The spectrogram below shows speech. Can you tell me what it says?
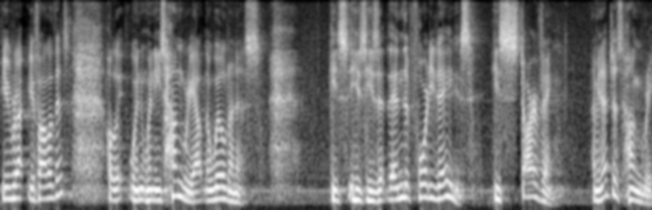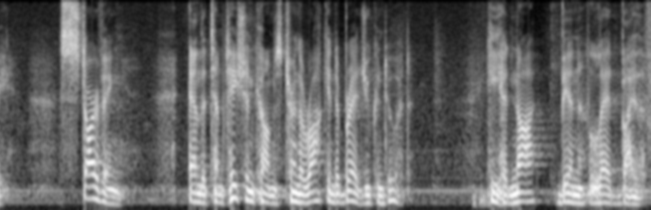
you, you follow this? Holy, when, when he's hungry out in the wilderness, he's, he's, he's at the end of 40 days. He's starving. I mean, not just hungry, starving. And the temptation comes turn the rock into bread. You can do it. He had not been led by the,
